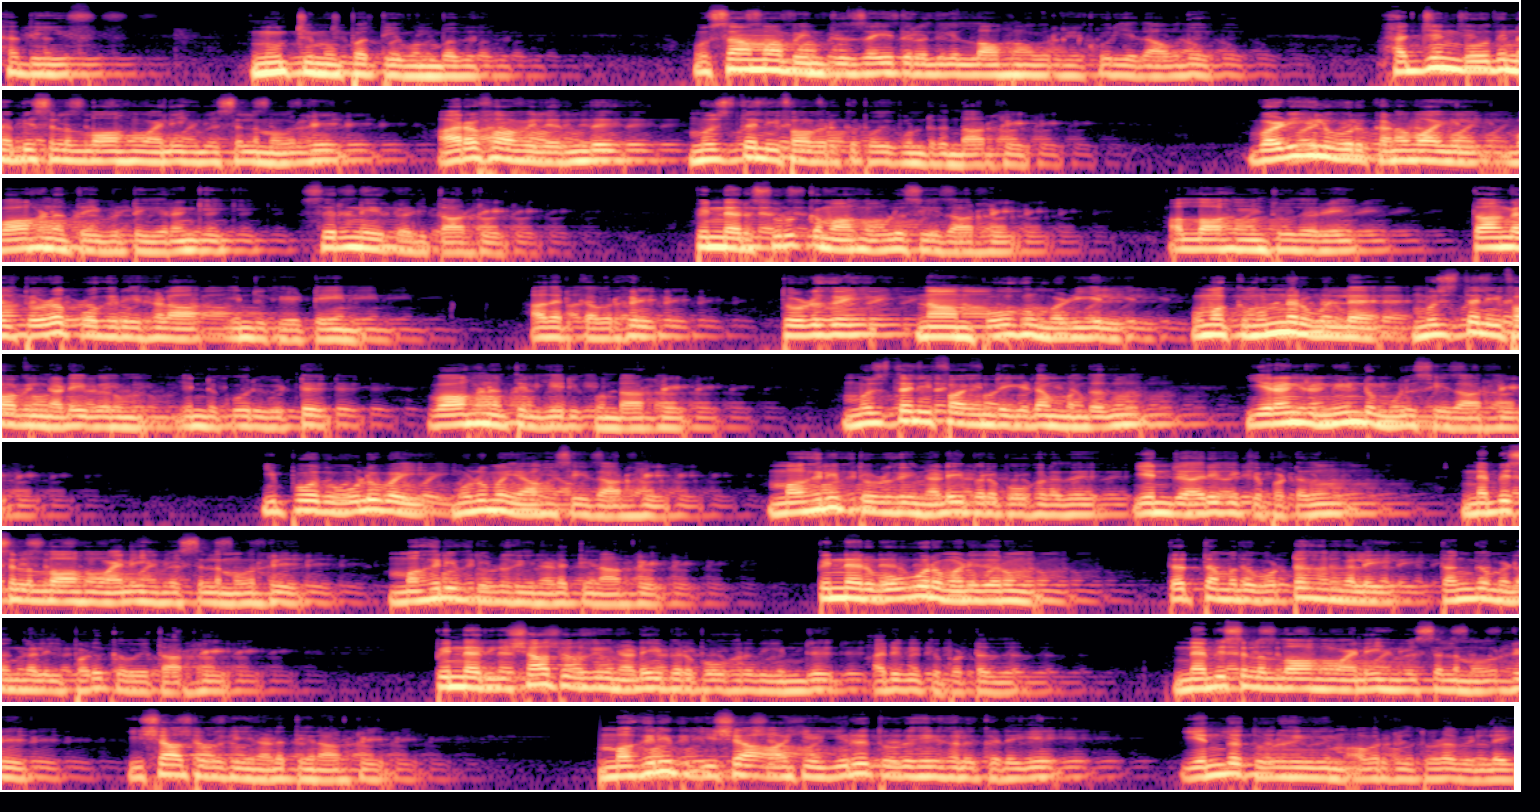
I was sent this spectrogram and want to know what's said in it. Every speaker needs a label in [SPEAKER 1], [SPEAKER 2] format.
[SPEAKER 1] ஹதீஸ் நூற்றி முப்பத்தி ஒன்பது. உசாமா பின் ஜெயித் அலி அல்லாஹும் அவர்கள் கூறியதாவது ஹஜ்ஜின் போது நபி சொல்லாஹும் அலி வசலம் அவர்கள் அரஃபாவிலிருந்து முஸ்தலிஃபாவிற்கு போய் கொண்டிருந்தார்கள். வழியில் ஒரு கணவாயில் வாகனத்தை விட்டு இறங்கி சிறுநீர் கடித்தார்கள். பின்னர் சுருக்கமாக ஒழு செய்தார்கள். அல்லாஹுவின் தூதரே தாங்கள் தொழப்போகிறீர்களா என்று கேட்டேன். அதற்கு அவர்கள் தொழுகை நாம் போகும் வழியில் உமக்கு முன்னர் உள்ள முஸ்தலிஃபாவில் நடைபெறும் என்று கூறிவிட்டு வாகனத்தில் ஏறிக்கொண்டார்கள். முஸ்தலிஃபா என்ற இடம் வந்ததும் இறங்கி மீண்டும் முழு செய்தார்கள். இப்போது உழுவை முழுமையாக செய்தார்கள். மஹரிப் தொழுகை நடைபெறப் போகிறது என்று அறிவிக்கப்பட்டதும் நபிசல்லாஹும் ஸல்லல்லாஹு வசல்லம் அவர்கள் மஹரிப் தொழுகை நடத்தினார்கள். பின்னர் ஒவ்வொரு மனிதரும் தத்தமது ஒட்டகங்களை தங்குமிடங்களில் படுக்க வைத்தார்கள். பின்னர் இஷா தொழுகை நடைபெறப் போகிறது என்று அறிவிக்கப்பட்டது. நபி ஸல்லல்லாஹு அலைஹி வஸல்லம் அவர்கள் இஷா தொழுகை நடத்தினார்கள். மஹ்ரிப் இஷா ஆகிய இரு தொழுகைகளுக்கிடையே எந்த தொழுகையும் அவர்கள் தொழவில்லை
